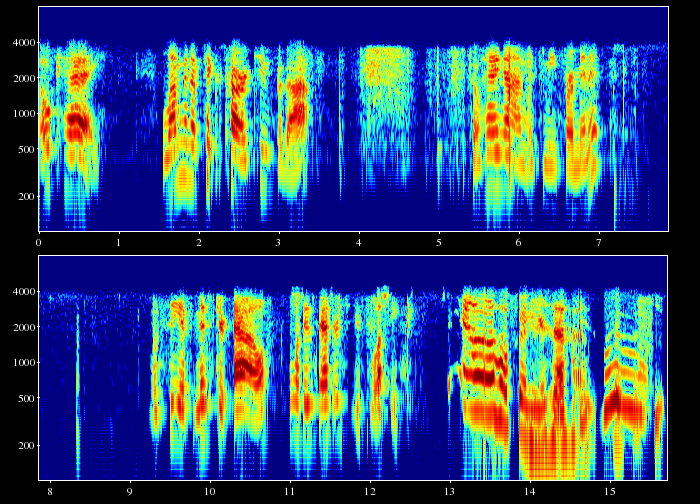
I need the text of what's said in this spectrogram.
Okay. Well, I'm going to pick a card too for that. So hang on with me for a minute. We'll see if Mr. L, what his energy's like. Oh, how funny! You're so cute. You're so cute.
